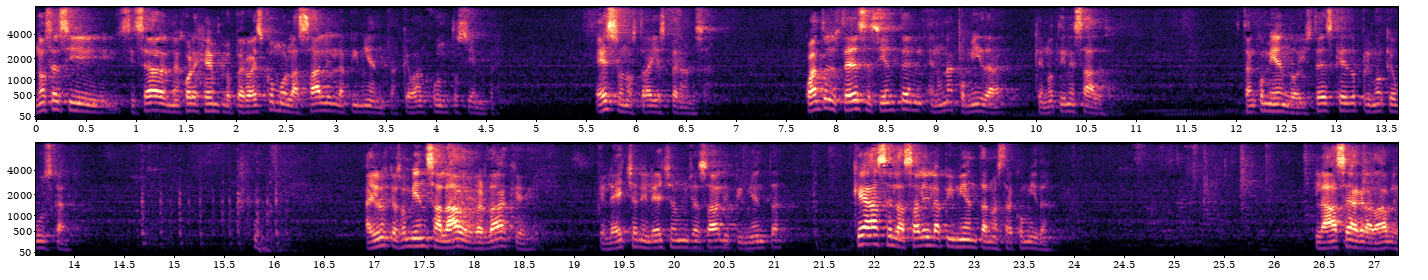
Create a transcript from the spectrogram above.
no sé si, sea el mejor ejemplo, pero es como la sal y la pimienta que van juntos siempre. Eso nos trae esperanza. ¿Cuántos de ustedes se sienten en una comida que no tiene sal? Están comiendo y ustedes qué es lo primero que buscan? Hay unos que son bien salados, ¿verdad? Que, que le echan y le echan mucha sal y pimienta. ¿Qué hace la sal y la pimienta a nuestra comida? La hace agradable.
